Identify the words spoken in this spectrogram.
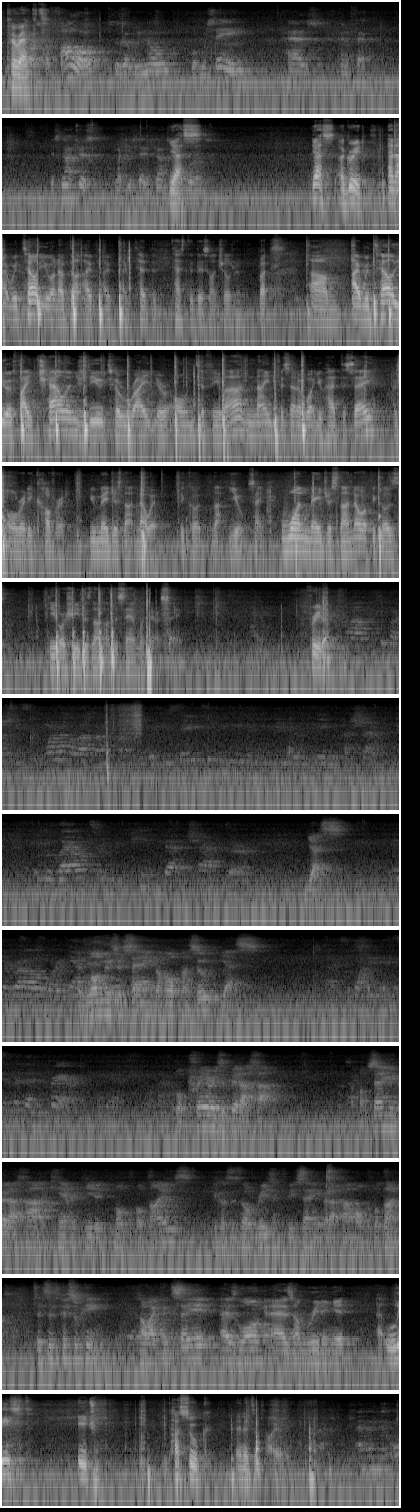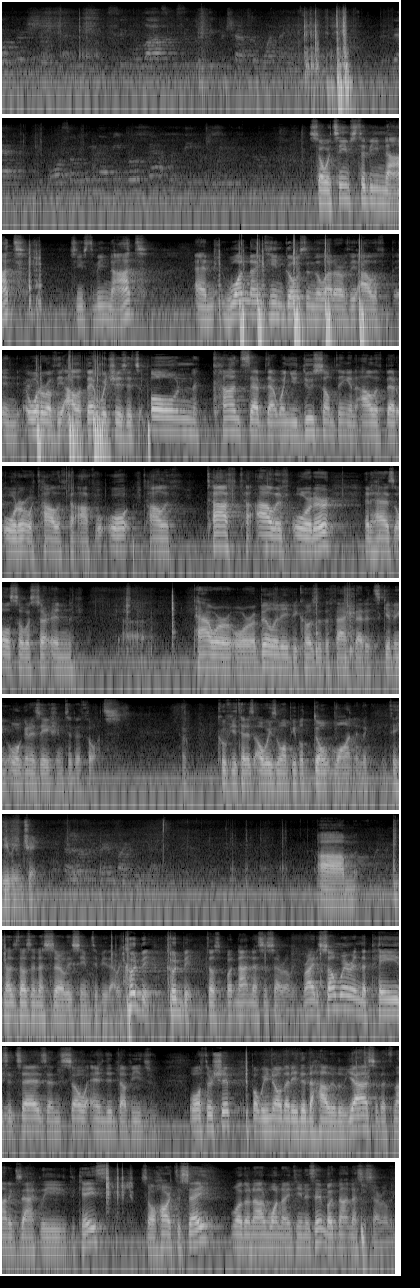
Correct. To follow so that we know what we're saying has an effect. It's not just, like you said, it's not just yes. words. Yes, agreed. And I would tell you, and I've done, I've, I've, I've tested this on children, but um, I would tell you if I challenged you to write your own tefillah, 90% of what you had to say is already covered. You may just not know it because, not you saying, one may just not know it because he or she does not understand what they're saying. Frida. Yes. In a row or again? As long as you're saying the whole pasuk, yes. It's different than prayer, I guess. Well, prayer is a bit acha. I'm saying a beracha, I can't repeat it multiple times because there's no reason to be saying a beracha multiple times. This is Pisukim. So I can say it as long as I'm reading it at least each pasuk in its entirety. And then the authorship and specifically for chapter one nineteen. That also King David wrote that with the? So it seems to be not. Seems to be not. And 119 goes in the letter of the Aleph, in order of the Aleph Bet, which is its own concept that when you do something in Aleph Bet order or Talif to Af, or Talif, Taf to Aleph order, it has also a certain uh, power or ability because of the fact that it's giving organization to the thoughts. Kuf Yated is always the one people don't want in the Tehillim chain. Um, does, doesn't necessarily seem to be that way. Could be, could be, does, but not necessarily, right? Somewhere in the page it says, and so ended David's authorship, but we know that he did the Hallelujah, so that's not exactly the case. So hard to say whether or not 119 is in, but not necessarily.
